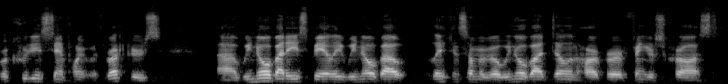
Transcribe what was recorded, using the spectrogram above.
recruiting standpoint with Rutgers uh, we know about Ace Bailey. We know about Lathan Sommerville. We know about Dylan Harper. Fingers crossed.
